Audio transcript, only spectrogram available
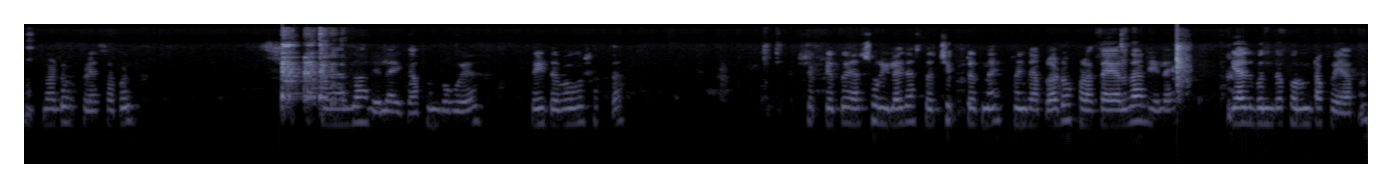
आपला ढोकळ्याचा पण तयार झालेला आहे का आपण बघूया. इथं बघू शकता. शक्यतो या सुरीला जास्त चिकटत नाही. म्हणजे आपला ढोकळा तयार झालेला आहे. गॅस बंद करून टाकूया आपण.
